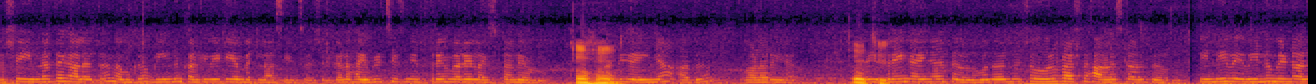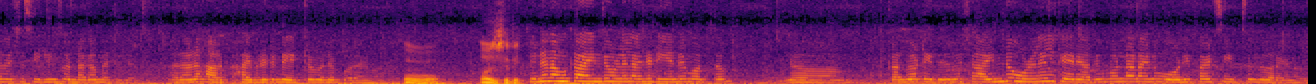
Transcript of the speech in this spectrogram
പക്ഷെ ഇന്നത്തെ കാലത്ത് നമുക്ക് വീണ്ടും കൾട്ടിവേറ്റ് ചെയ്യാൻ പറ്റില്ല ആ സീഡ്സ് വെച്ചിട്ട്. കാരണം ഹൈബ്രിഡ് സീഡ്സിന് ഇത്രയും വരെ ലൈഫ് സ്പാനേ ഉള്ളൂ. കണ്ടു കഴിഞ്ഞാൽ അത് വളരില്ല. ഇത്രയും കഴിഞ്ഞാൽ തീർന്നു. അതെന്ന് വെച്ചാൽ ഒരു പ്രാവശ്യം ഹാർവെസ്റ്റ് അത് തീർന്നു. പിന്നെ വീണ്ടും വീണ്ടും അത് വെച്ച് സീലിങ്സ് ഉണ്ടാക്കാൻ പറ്റില്ല. അതാണ് ഹൈബ്രിഡിന്റെ ഏറ്റവും വലിയ പോരായ്മ. ഓ അത് ശരി. പിന്നെ നമുക്ക് അതിന്റെ ഉള്ളിൽ അതിന്റെ ഡി എൻ എ മൊത്തം കൺവേർട്ട് ചെയ്ത്. എന്ന് വെച്ചാൽ അതിന്റെ ഉള്ളിൽ കയറി അതുകൊണ്ടാണ് അതിന് മോഡിഫൈഡ് സീഡ്സ് എന്ന് പറയുന്നത്.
